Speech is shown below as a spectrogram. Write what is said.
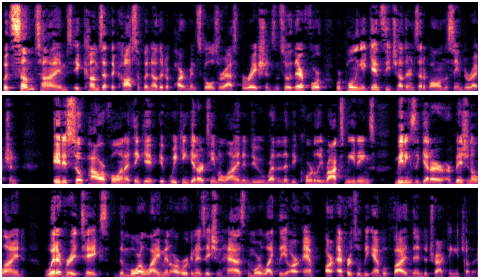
But sometimes it comes at the cost of another department's goals or aspirations and so therefore we're pulling against each other instead of all in the same direction. It is so powerful and i think if, if we can get our team aligned and do whether that be quarterly rocks meetings meetings to get our, our vision aligned whatever it takes, the more alignment our organization has, the more likely our amp- our efforts will be amplified than detracting each other.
